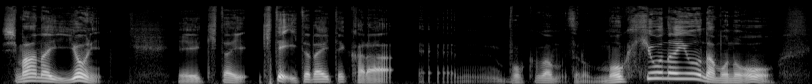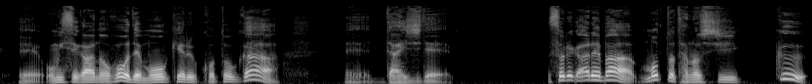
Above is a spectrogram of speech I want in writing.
しまわないように、えー、来たい、来ていただいてから、えー、僕はその目標なようなものを、えー、お店側の方で設けることが、え大事で、それがあればもっと楽しく、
